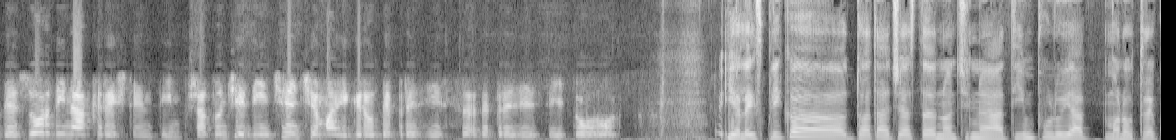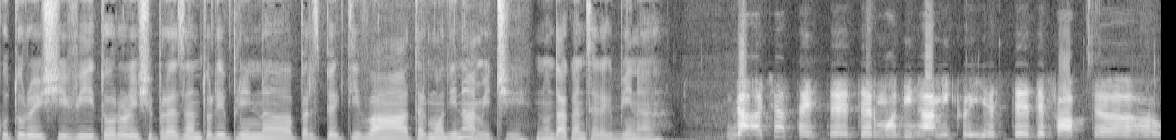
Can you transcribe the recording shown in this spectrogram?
dezordinea crește în timp și atunci e din ce în ce mai greu de prezis, de prezis viitorul. El explică toată această noțiune a timpului, a, mă rog, trecutului și viitorului și prezentului prin uh, perspectiva termodinamicii, nu dacă înțeleg bine. Da, aceasta este termodinamică, este de fapt uh,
